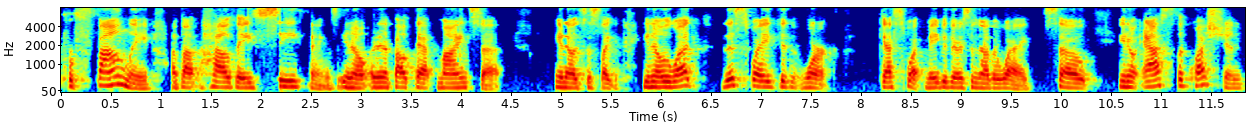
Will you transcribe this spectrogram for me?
profoundly about how they see things, you know, and about that mindset. You know, it's just like, you know what, this way didn't work. Guess what? Maybe there's another way. So, you know, ask the question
